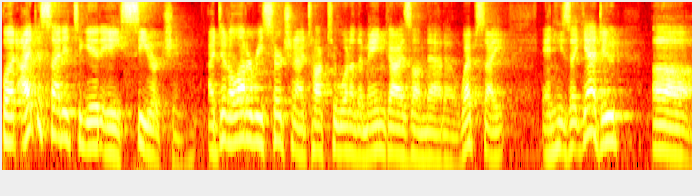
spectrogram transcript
But I decided to get a sea urchin. I did a lot of research, and I talked to one of the main guys on that uh, website, and he's like, "Yeah, dude, uh,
